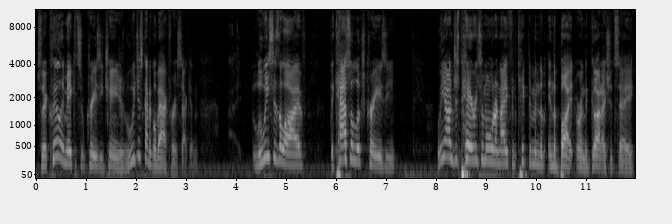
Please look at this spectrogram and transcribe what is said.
So they're clearly making some crazy changes. But we just got to go back for a second. Luis is alive. The castle looks crazy. Leon just parried someone with a knife and kicked him in the in the butt or in the gut, I should say.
